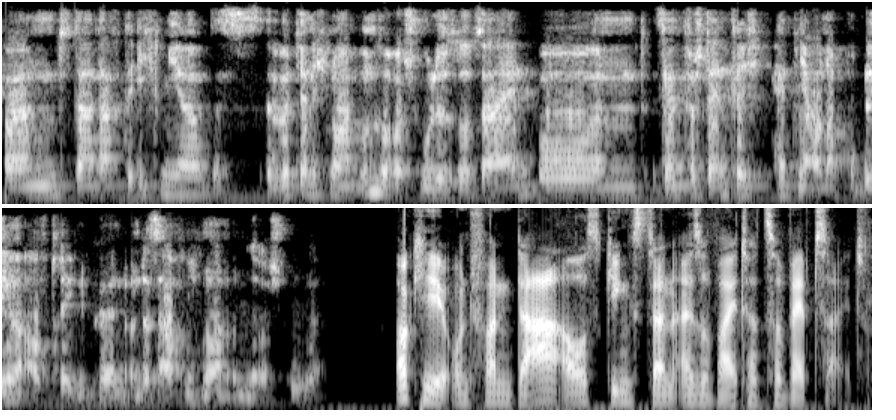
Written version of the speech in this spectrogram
Und da dachte ich mir, das wird ja nicht nur an unserer Schule so sein und selbstverständlich hätten ja auch noch Probleme auftreten können und das auch nicht nur an unserer Schule. Okay, und von da aus ging es dann also weiter zur Website.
